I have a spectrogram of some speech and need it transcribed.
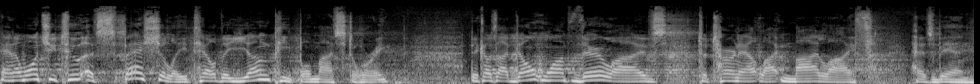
And I want you to especially tell the young people my story because I don't want their lives to turn out like my life has been.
